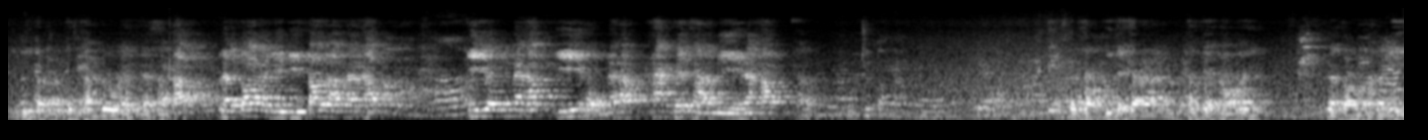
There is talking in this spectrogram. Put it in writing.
ยินดีต้อนรับทุกท่าน ด้วยนะครับครับ แล้วก็ยินดีต้อนรับนะครับ อียงนะครับ อีผมนะครับห้างเพชรธานีนะครับครับประกอบกิจการทั้งแต่น้อย แล้วก็ฮานามิ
